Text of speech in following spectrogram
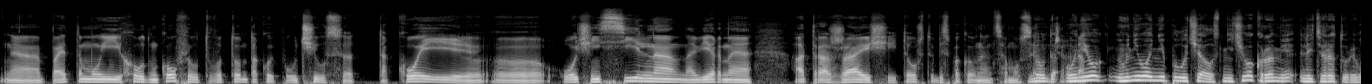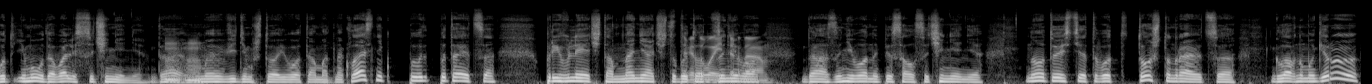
Э, Поэтому и Холден Коуфилд, вот он такой получился, такой э, очень сильно, наверное, отражающий то, что беспокоит, наверное, саму Ну да, Селлинджера. у, него, у него не получалось ничего, кроме литературы. Вот ему удавались сочинения, да. Мгм. Мы видим, что его там одноклассник пытается привлечь, там, нанять, чтобы тот за него, да. Да, за него написал сочинение. Ну, то есть это вот то, что нравится главному герою,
